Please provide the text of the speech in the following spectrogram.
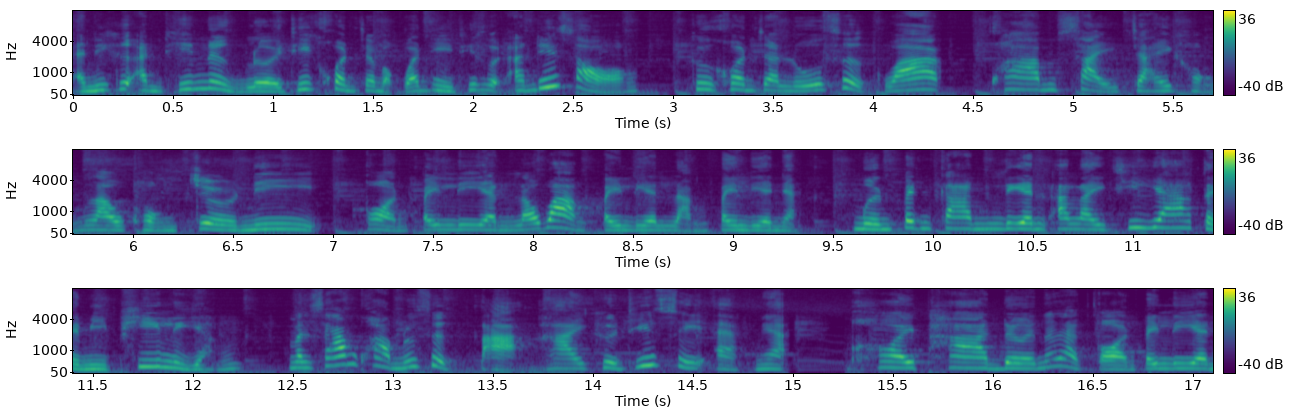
อันนี้คืออันที่หนึ่งเลยที่คนจะบอกว่าดีที่สุด อันที่สองคือคนจะรู้สึกว่าความใส่ใจของเราของ journey ก่อนไปเรียนระหว่างไปเรียนหลังไปเรียนเนี่ยเหมือนเป็นการเรียนอะไรที่ยากแต่มีพี่เลี้ยง มันสร้างความรู้สึกต่างให้คือที่ c ีแอเนี่ยคอยพาเดินตั้งแต่ก่อนไปเรียน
